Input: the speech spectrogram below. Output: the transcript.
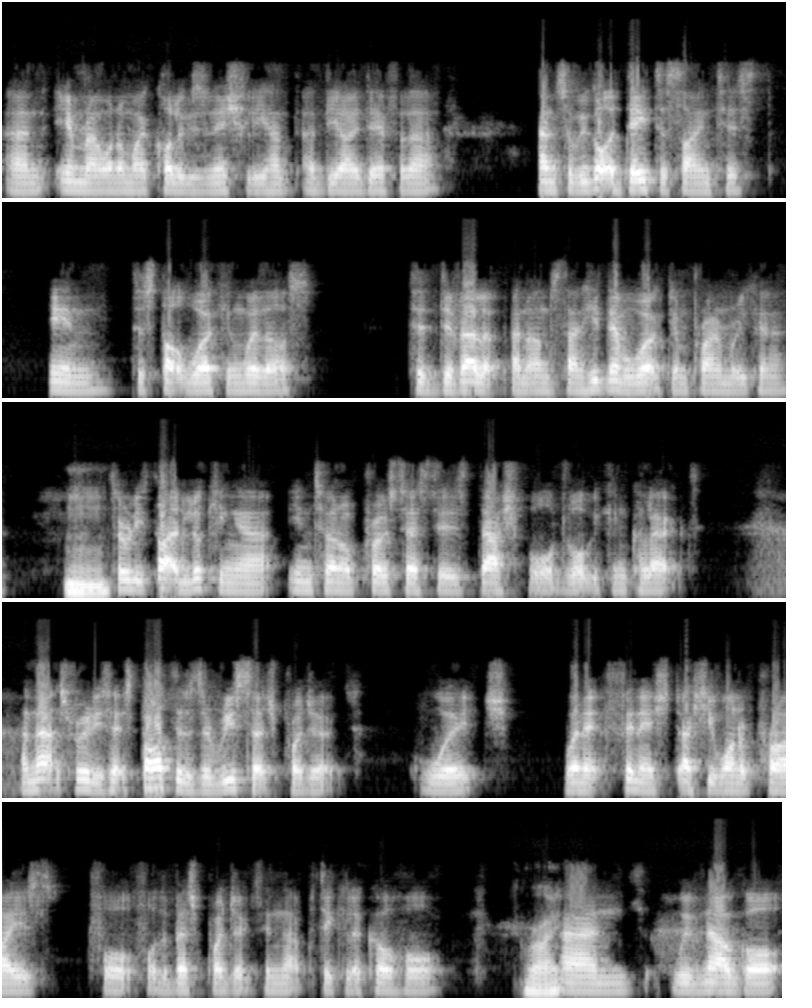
And Imran, one of my colleagues, initially had, had the idea for that. And so we got a data scientist in to start working with us to develop and understand. He'd never worked in primary care. Mm. So really started looking at internal processes, dashboards, what we can collect. And that's really so it started as a research project, which when it finished actually won a prize for, for the best project in that particular cohort. Right. And we've now got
